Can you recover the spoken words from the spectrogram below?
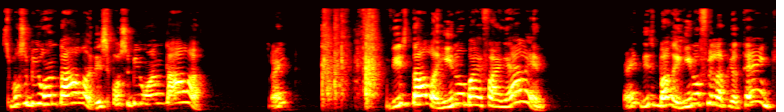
It's supposed to be one dollar. This supposed to be one dollar. Right? This dollar, he don't buy five gallon. Right? This bucket, he don't fill up your tank.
